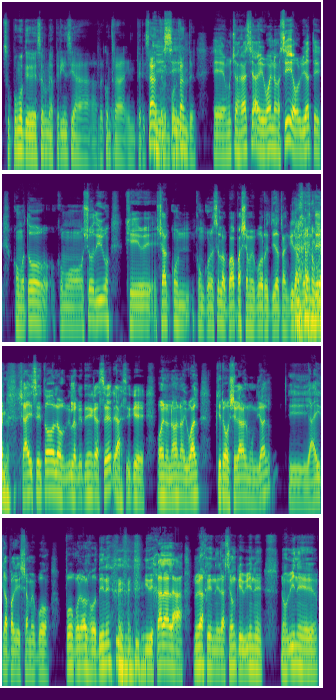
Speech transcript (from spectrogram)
supongo que debe ser una experiencia recontra interesante, importante. Eh, muchas gracias y bueno, sí, olvídate, como todo, como yo digo, que ya con, con conocer al Papa ya me puedo retirar tranquilamente, ya hice todo lo, lo que tiene que hacer, así que bueno, no, no, igual quiero llegar al Mundial y ahí capaz que ya me puedo puedo colgar los botines y dejar a la nueva generación que viene, nos viene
